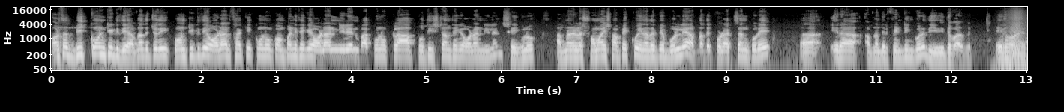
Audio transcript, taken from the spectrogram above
অর্থাৎ বিগ কোয়ান্টিটিতে আপনাদের যদি কোয়ান্টিটিতে অর্ডার থাকে, কোনো কোম্পানি থেকে অর্ডার নিলেন বা কোনো ক্লাব প্রতিষ্ঠান থেকে অর্ডার নিলেন, সেইগুলো আপনারা একটা সময় সাপেক্ষ। এনাদেরকে বললে আপনাদের প্রোডাকশান করে এরা আপনাদের প্রিন্টিং করে দিয়ে দিতে পারবে। এই ধরনের।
